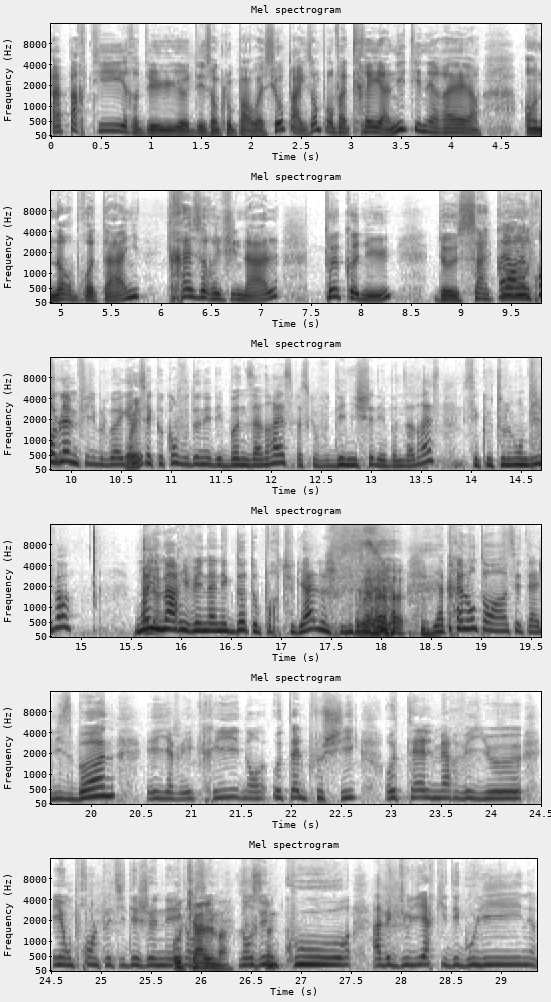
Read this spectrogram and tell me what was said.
à partir du- des enclos paroissiaux, par exemple, on va créer un itinéraire en Nord-Bretagne très original, peu connu, de 50. Alors le problème, Philippe Gohagen, Oui. c'est que quand vous donnez des bonnes adresses, parce que vous dénichez des bonnes adresses, c'est que tout le monde y va. Moi, Alors- il m'est arrivé une anecdote au Portugal, je vous Ouais. assure, il y a très longtemps, hein, c'était à Lisbonne, et il y avait écrit dans hôtel plus chic, hôtel merveilleux, et on prend le petit déjeuner Au dans, calme. Une, dans une cour, avec du lierre qui dégouline.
